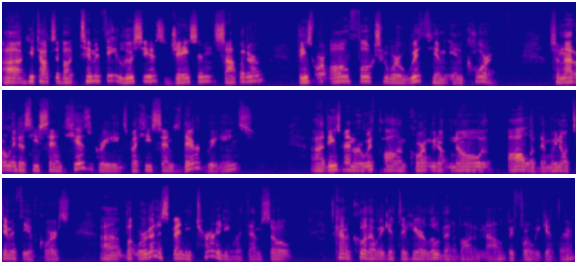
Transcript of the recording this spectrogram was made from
Uh, he talks about Timothy, Lucius, Jason, Sopater. These were all folks who were with him in Corinth. So not only does he send his greetings, but he sends their greetings. Uh, these men were with Paul in Corinth. We don't know all of them. We know Timothy, of course, uh, but we're going to spend eternity with them. So it's kind of cool that we get to hear a little bit about them now before we get there.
